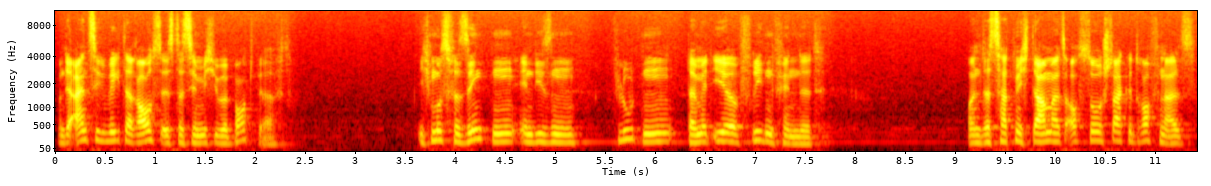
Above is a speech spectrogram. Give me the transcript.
Und der einzige Weg daraus ist, dass ihr mich über Bord werft. Ich muss versinken in diesen Fluten, damit ihr Frieden findet. Und das hat mich damals auch so stark getroffen, als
